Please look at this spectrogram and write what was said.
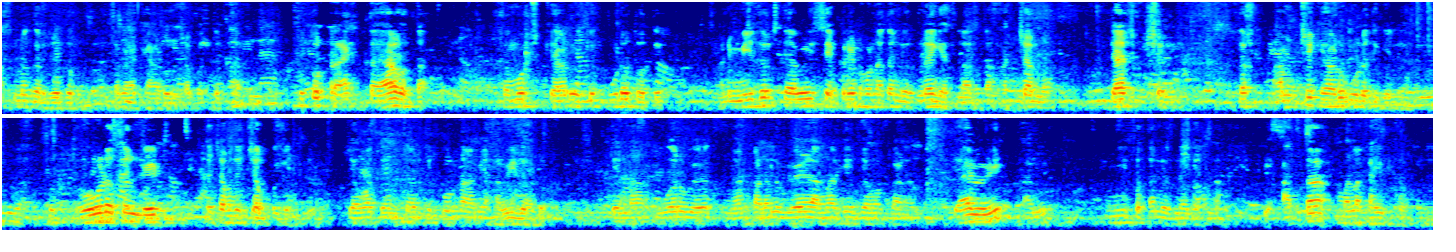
असणं गरजेचं होतं. सगळ्या खेळाडूंच्या पद्धतीचा तर तो ट्रॅक तयार होता. समोरचे खेळाडू एक उडत होते. आणि मी जर त्यावेळी सेपरेट होण्याचा निर्णय घेतला असता अचानक त्याच क्षणी तर आमचे खेळाडू उडत गेले. असते तर थोडंसं लेट त्याच्यामध्ये जंप घेतली. जेव्हा त्यांच्यावरती पूर्ण आम्ही हवी झालो. त्यांना वर वेळ ज्ञान काढायला वेळ लागणार हे जेव्हा कळालं त्यावेळी आम्ही मी स्वतः निर्णय घेतला की आता मला काही फरक नाही.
